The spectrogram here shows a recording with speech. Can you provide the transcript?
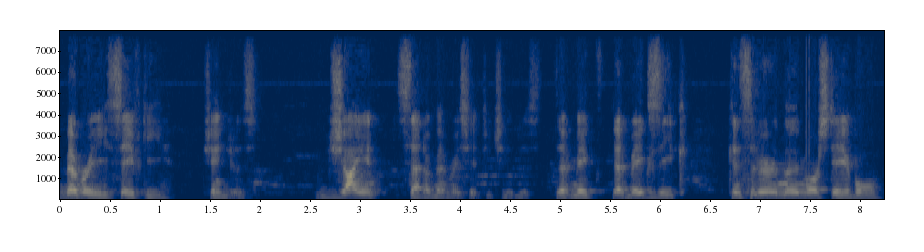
memory safety changes, giant set of memory safety changes that make that make Zeek considerably more stable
